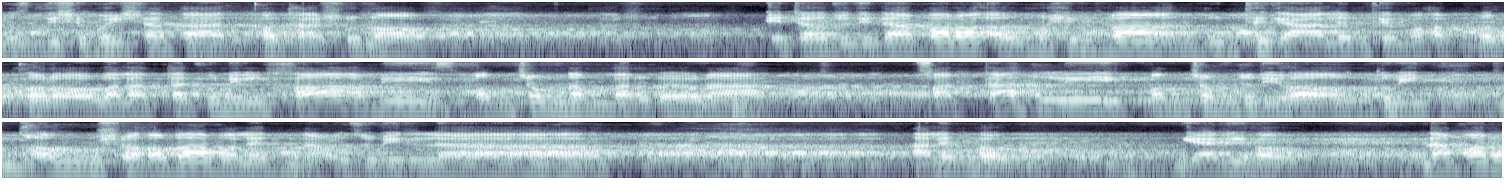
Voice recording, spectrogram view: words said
মজলিসে বৈশা তার কথা শুনো। এটাও যদি না পারো, আও মুহিব্বান, দূর থেকে আলেমকে মহাব্বত করো। ওয়ালা তাকুনিল খামিস, পঞ্চম নাম্বার হয়েও না। পঞ্চম যদি হও, তুমি ধ্বংস হবা বলেন, নাউজুবিল্লাহ। আলেম হও, জ্ঞানী হও, না পারো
